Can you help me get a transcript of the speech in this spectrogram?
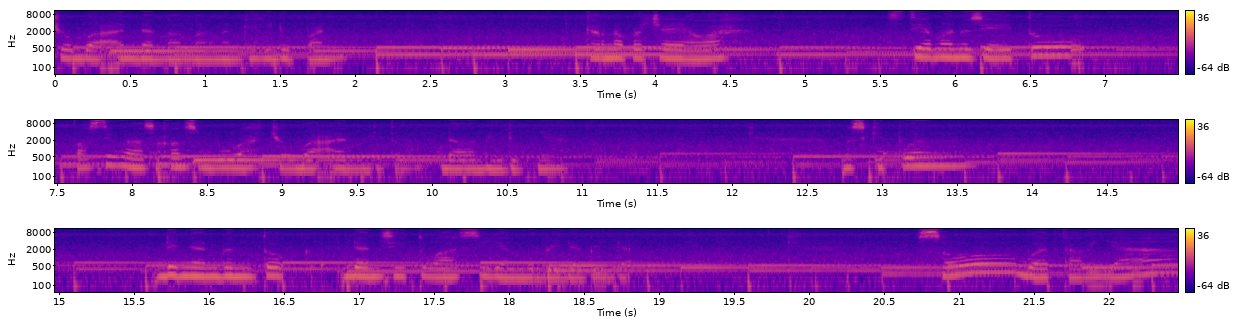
cobaan dan tantangan kehidupan Karena percayalah Setiap manusia itu pasti merasakan sebuah cobaan gitu dalam hidupnya. Meskipun dengan bentuk dan situasi yang berbeda-beda. So, buat kalian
